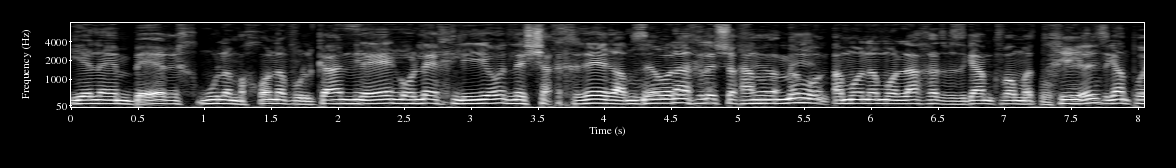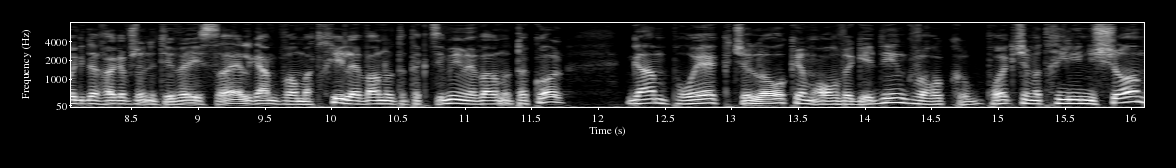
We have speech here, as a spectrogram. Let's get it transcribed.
יהיה להם בערך מול המכון הוולקני. זה הולך להיות לשחרר המון זה הולך לחץ, לשחרר. המון, המון המון לחץ וזה גם כבר מתחיל, אוקיי. זה גם פרויקט דרך אגב של נתיבי ישראל, גם כבר מתחיל, העברנו את התקציבים, העברנו את הכל, גם פרויקט שלא רק הם עור וגידים, כבר פרויקט שמתחיל לנשום,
